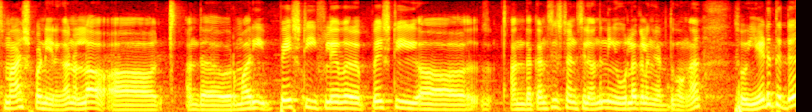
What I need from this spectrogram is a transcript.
ஸ்மாஷ் பண்ணிடுங்க நல்லா அந்த ஒரு மாதிரி பேஸ்டி ஃப்ளேவர் பேஸ்டி அந்த கன்சிஸ்டன்சியில் வந்து நீங்கள் உருளைக்கிழங்கு எடுத்துக்கோங்க. ஸோ எடுத்துகிட்டு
